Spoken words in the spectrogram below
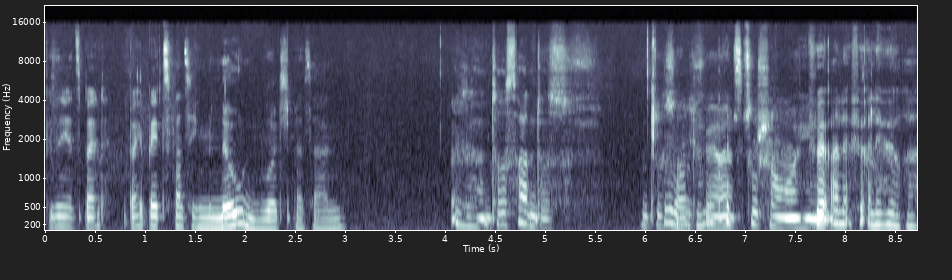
Wir sind jetzt bald bei, bei 20 Minuten, wollte ich mal sagen. also interessant, das interessant Ja, für als Zuschauer hier. Für alle, für alle Hörer.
